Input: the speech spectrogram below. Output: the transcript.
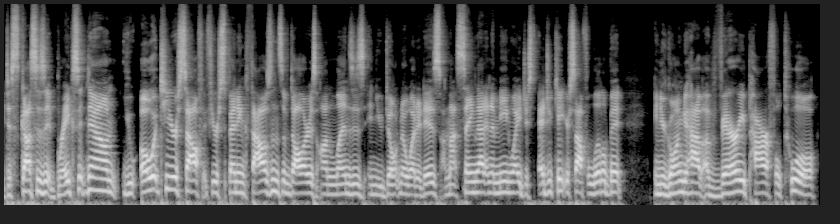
It discusses it, breaks it down. You owe it to yourself if you're spending thousands of dollars on lenses and you don't know what it is. I'm not saying that in a mean way, just educate yourself a little bit and you're going to have a very powerful tool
